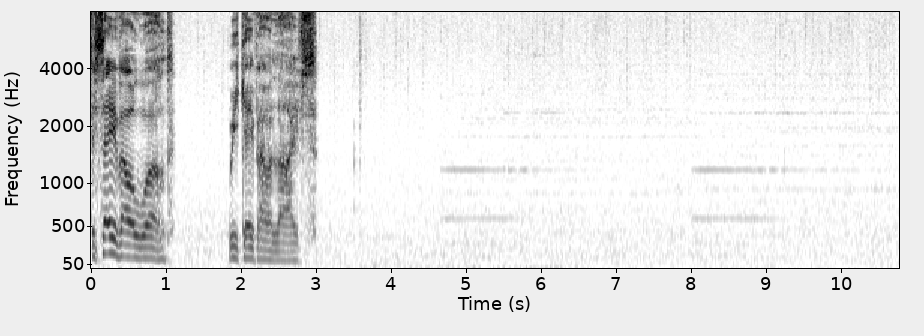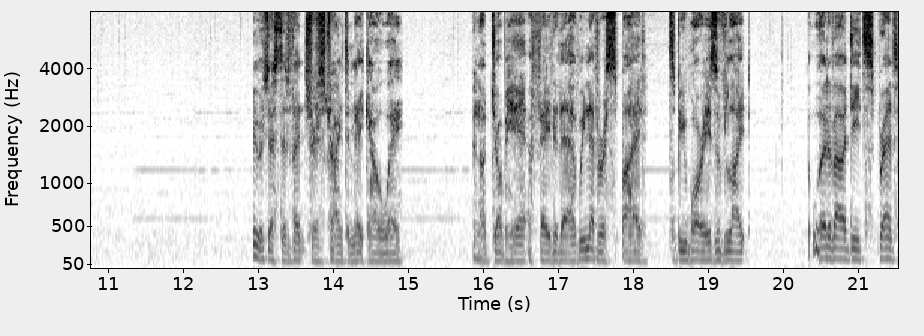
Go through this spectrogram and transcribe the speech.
To save our world, we gave our lives. We were just adventurers trying to make our way. And our job here, a favor there. We never aspired to be warriors of light. But word of our deeds spread.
